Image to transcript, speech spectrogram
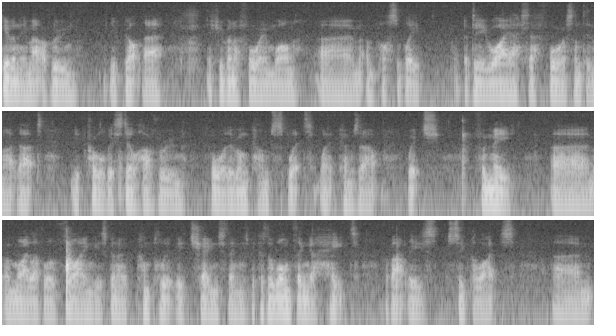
given the amount of room you've got there if you run a 4-in-1 um, and possibly a DYS F4 or something like that, you'd probably still have room for the Runcam split when it comes out, which for me um, and my level of flying is going to completely change things because the one thing I hate about these Superlights, um,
